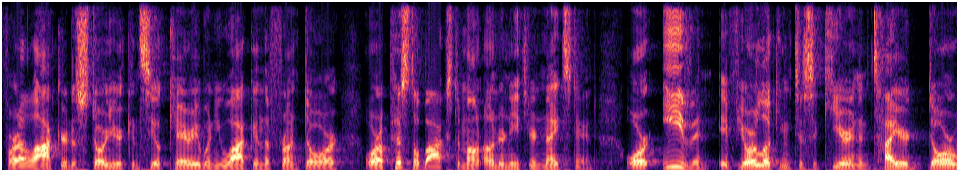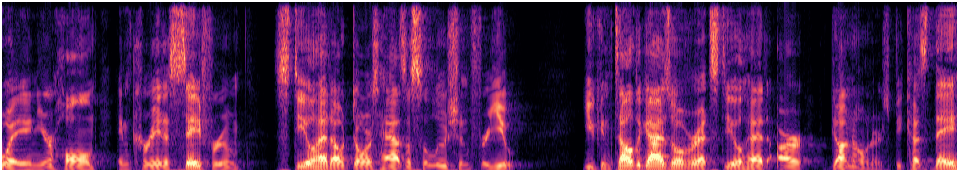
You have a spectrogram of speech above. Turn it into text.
for a locker to store your concealed carry when you walk in the front door, or a pistol box to mount underneath your nightstand, or even if you're looking to secure an entire doorway in your home and create a safe room, Steelhead Outdoors has a solution for you. You can tell the guys over at Steelhead are gun owners because they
